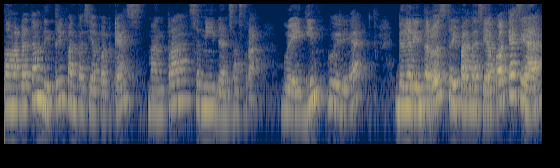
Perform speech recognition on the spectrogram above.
Selamat datang di Tri Fantasia Podcast, Mantra, Seni, dan Sastra. Gue Egin. Gue Dea. Dengerin terus Tri Fantasia Podcast ya.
